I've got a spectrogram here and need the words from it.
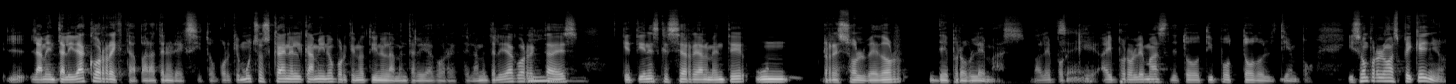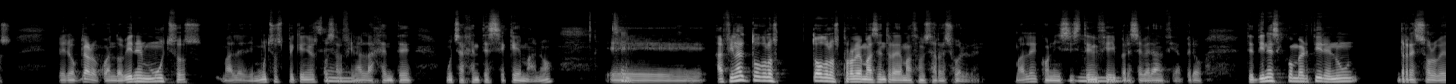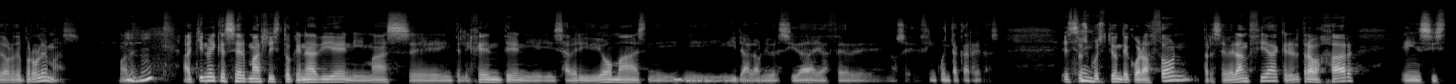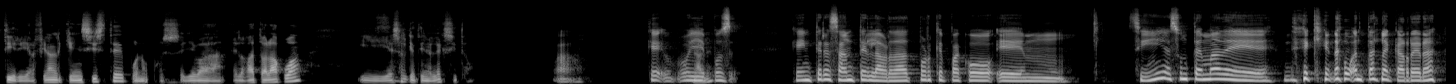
la mentalidad correcta para tener éxito, porque muchos caen en el camino porque no tienen la mentalidad correcta. Y la mentalidad correcta es mm. que tienes que ser realmente un resolvedor de problemas, ¿vale? Porque hay problemas de todo tipo todo el tiempo. Y son problemas pequeños, pero claro, cuando vienen muchos, ¿vale? De muchos pequeños, pues al final la gente, mucha gente se quema, ¿no? Eh, al final todos los, todos los problemas dentro de Amazon se resuelven, ¿vale? Con insistencia y mm. perseverancia, pero te tienes que convertir en un resolvedor de problemas, ¿Vale? Aquí no hay que ser más listo que nadie, ni más eh, inteligente, ni saber idiomas, ni, ni, ir a la universidad y hacer, eh, no sé, 50 carreras. Esto es cuestión de corazón, perseverancia, querer trabajar e insistir. Y al final el que insiste, bueno, pues se lleva el gato al agua y es el que tiene el éxito. Wow. oye, pues qué interesante, la verdad, porque Paco, em, sí, es un tema de, de quién aguanta la carrera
